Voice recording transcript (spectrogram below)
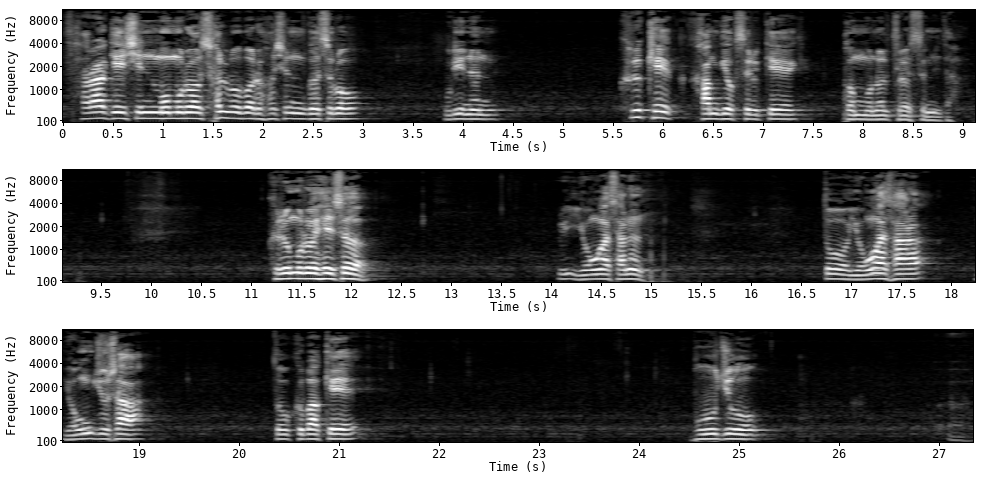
살아 계신 몸으로 설법을 하신 것으로 우리는 그렇게 감격스럽게 법문을 들었습니다. 그러므로 해서 우리 용화사는 또 용화사, 용주사, 또 그 밖에 무주, 어,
